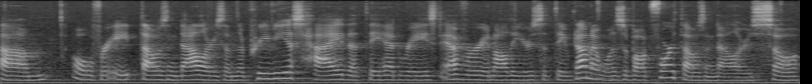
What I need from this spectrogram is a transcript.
um, over eight thousand dollars, and the previous high that they had raised ever in all the years that they've done it was about four thousand dollars. So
